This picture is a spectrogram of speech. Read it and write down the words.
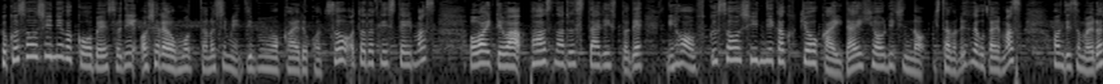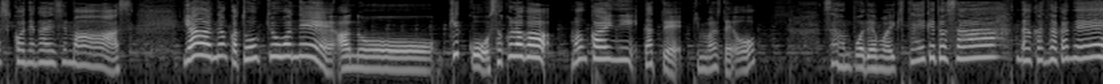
服装心理学をベースにおしゃれをもっと楽しみ、自分を変えるコツをお届けしています。お相手はパーソナルスタイリストで、日本服装心理学協会代表理事の久野ですでございます。本日もよろしくお願いします。いやー、なんか東京はね、あのー、結構桜が満開になってきましたよ。散歩でも行きたいけどさ、なかなかね、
